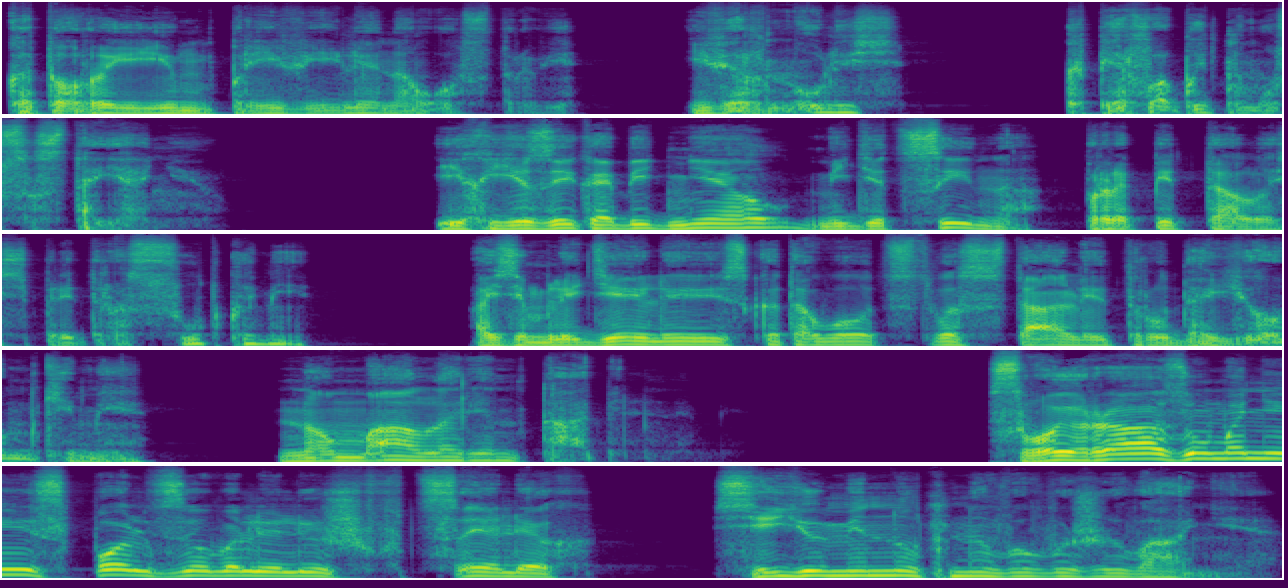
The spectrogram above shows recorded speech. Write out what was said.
которые им привили на острове, и вернулись к первобытному состоянию. Их язык обеднел, медицина пропиталась предрассудками, а земледелие и скотоводство стали трудоемкими, но мало рентабельными. Свой разум они использовали лишь в целях сиюминутного выживания.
